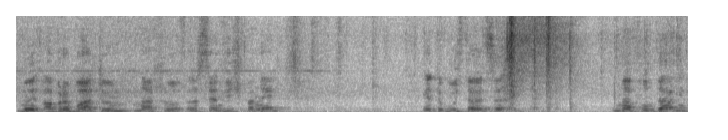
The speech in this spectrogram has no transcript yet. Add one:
мы обрабатываем нашу э, сэндвич-панель. Это будет ставиться на фундамент.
